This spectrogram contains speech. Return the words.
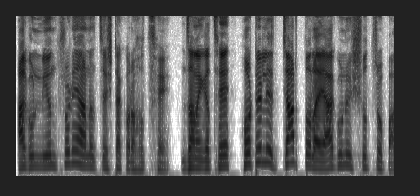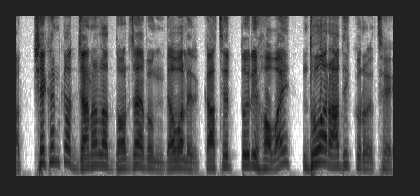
আগুন নিয়ন্ত্রণে আনার চেষ্টা করা হচ্ছে। জানা গেছে, হোটেলের চারতলায় আগুনের সূত্রপাত। সেখানকার জানালা দরজা এবং দেওয়ালের কাছের তৈরি হওয়ায় ধোয়ার আধিক্য রয়েছে।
